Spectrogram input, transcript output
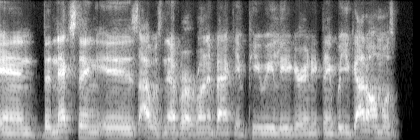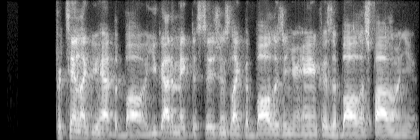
And the next thing is, I was never a running back in Pee Wee League or anything, but you got to almost pretend like you have the ball. You got to make decisions like the ball is in your hand because the ball is following you.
